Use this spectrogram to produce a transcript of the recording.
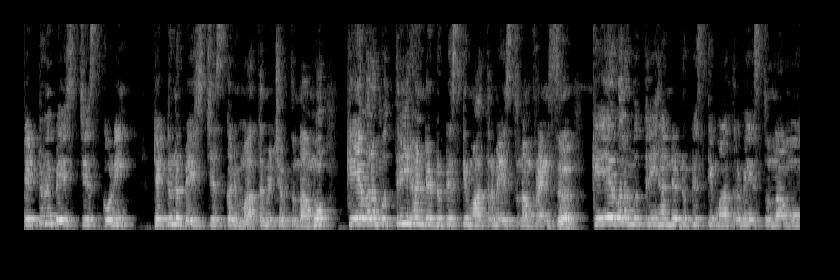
టెట్ను బేస్ చేసుకొని టెట్ను బేస్ చేసుకొని మాత్రమే చెప్తున్నాము. కేవలము త్రీ హండ్రెడ్ రూపీస్కి మాత్రమే ఇస్తున్నాం ఫ్రెండ్స్ కేవలము త్రీ హండ్రెడ్ రూపీస్కి మాత్రమే ఇస్తున్నాము.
